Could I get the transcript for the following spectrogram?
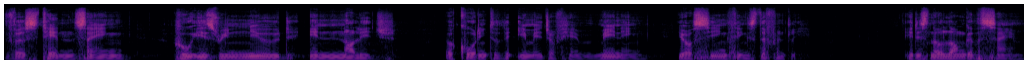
verse 10 saying, who is renewed in knowledge according to the image of him, meaning you're seeing things differently. It is no longer the same.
